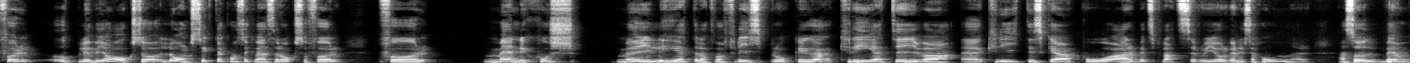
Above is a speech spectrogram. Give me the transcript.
för, upplever jag också, långsiktiga konsekvenser också för, för människors möjligheter att vara frispråkiga, kreativa, eh, kritiska på arbetsplatser och i organisationer. Alltså, vem,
